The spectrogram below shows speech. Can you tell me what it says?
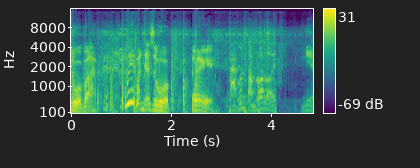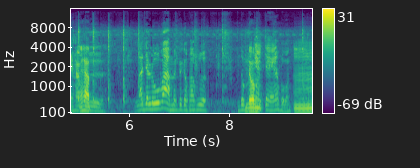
สูบว่าผู้นี้พันยาสูบเฮ้ยตาคนต่ำรอดเลยนี่นะครับนะครับคือเราจะรู้ว่ามันเป็นกะเพราคือดมดมแน่ใจครับผมอืม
